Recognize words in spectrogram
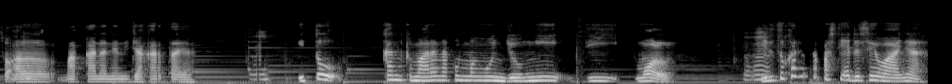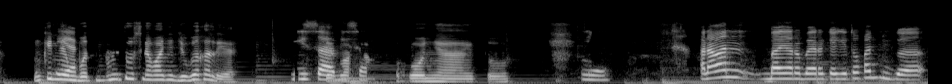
soal makanan yang di Jakarta ya. Hmm. Itu kan kemarin aku mengunjungi di mall. Mm-mm, Itu tuh kan pasti ada sewanya. Mungkin Iya. yang buat beli itu sewanya juga kali ya. bisa Sewa bisa. Tokonya itu. Iya. Karena kan bayar-bayar kayak gitu kan juga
